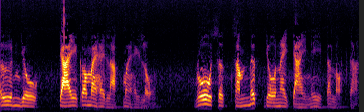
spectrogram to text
ตื่นอยู่ ใจก็ไม่ให้หลับไม่ให้หลง รู้สึกสำนึกโยในใจนี้ตลอดกาล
